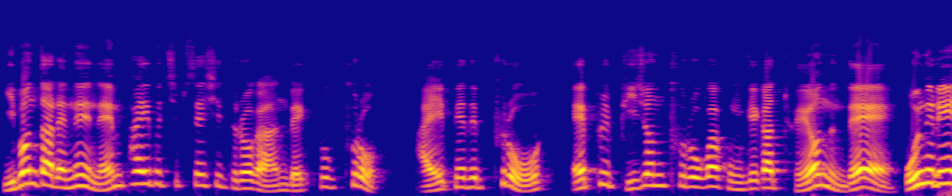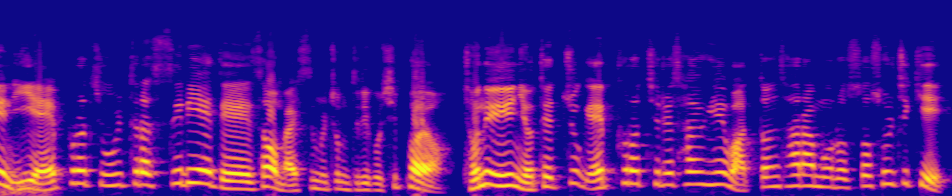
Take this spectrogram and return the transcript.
이번 달에는 M5 칩셋이 들어간 맥북 프로, 아이패드 프로, 애플 비전 프로가 공개가 되었는데 오늘은 이 애플워치 울트라 3에 대해서 말씀을 좀 드리고 싶어요. 저는 여태 쭉 애플워치를 사용해 왔던 사람으로서 솔직히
